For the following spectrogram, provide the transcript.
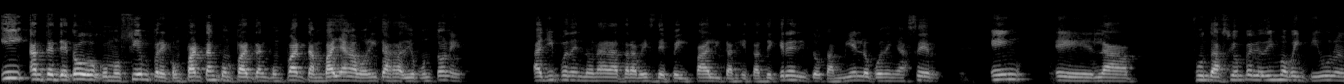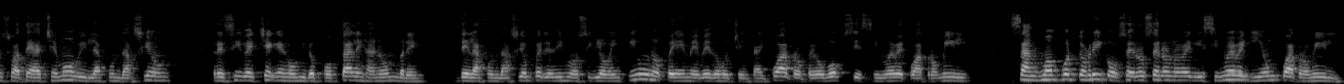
Y antes de todo, como siempre, compartan, compartan, compartan, vayan a bonitasradio.net. Allí pueden donar a través de PayPal y tarjetas de crédito. También lo pueden hacer en eh, la Fundación Periodismo 21 en su ATH móvil, la Fundación recibe cheques o giros postales a nombre de la Fundación Periodismo Siglo XXI, PMB 284, PO Box 194000, San Juan, Puerto Rico 00919-4000.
